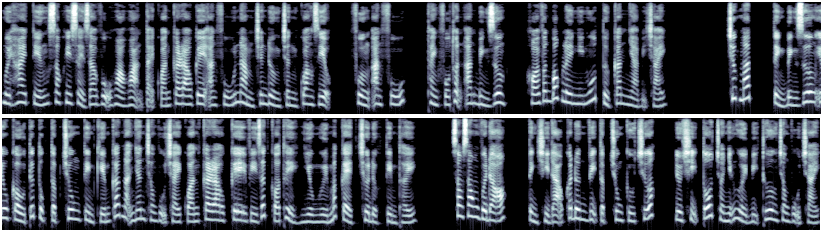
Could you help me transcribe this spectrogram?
12 tiếng sau khi xảy ra vụ hỏa hoạn tại quán karaoke An Phú nằm trên đường Trần Quang Diệu, phường An Phú, thành phố Thuận An, Bình Dương, khói vẫn bốc lên nghi ngút từ căn nhà bị cháy. Trước mắt, tỉnh Bình Dương yêu cầu tiếp tục tập trung tìm kiếm các nạn nhân trong vụ cháy quán karaoke vì rất có thể nhiều người mắc kẹt chưa được tìm thấy. Song song với đó, tỉnh chỉ đạo các đơn vị tập trung cứu chữa, điều trị tốt cho những người bị thương trong vụ cháy.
